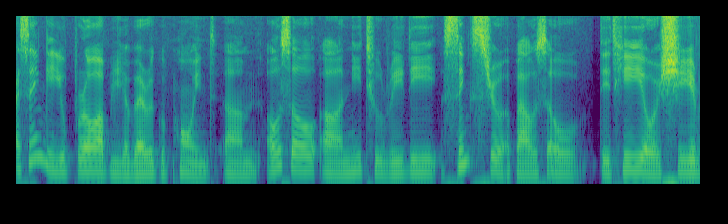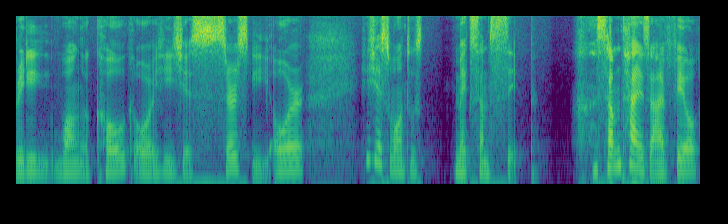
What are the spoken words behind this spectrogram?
I think you brought up a very good point. Um, also, uh, need to really think through about so did he or she really want a coke or he just thirsty or he just want to make some sip. Sometimes I feel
